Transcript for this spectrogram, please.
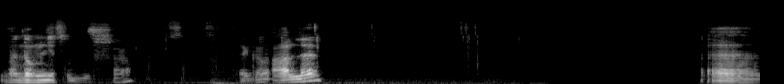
Będą nieco dłuższe z z tego, ale e,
